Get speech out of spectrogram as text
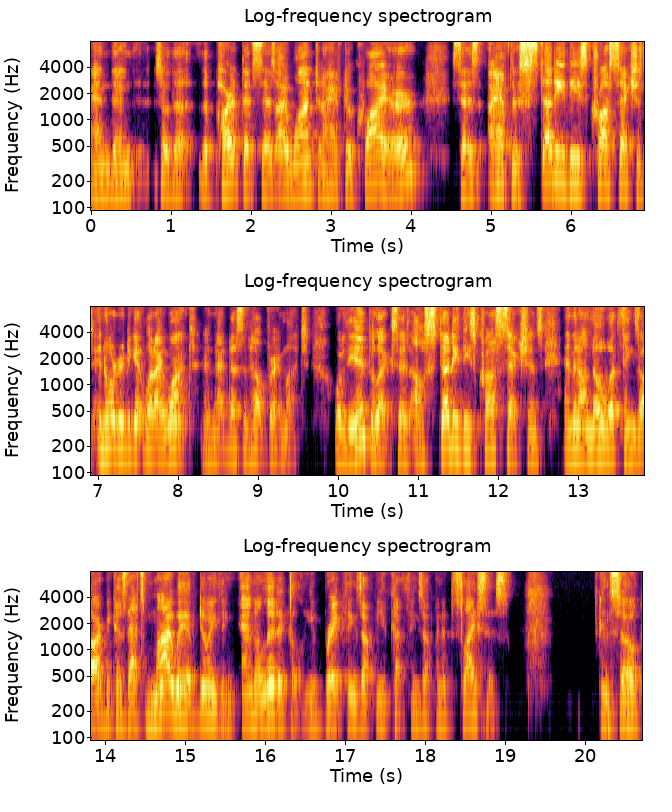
And then, so the, the part that says I want and I have to acquire says I have to study these cross sections in order to get what I want. And that doesn't help very much. Or the intellect says I'll study these cross sections and then I'll know what things are because that's my way of doing things, analytical. You break things up and you cut things up into slices. And so,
